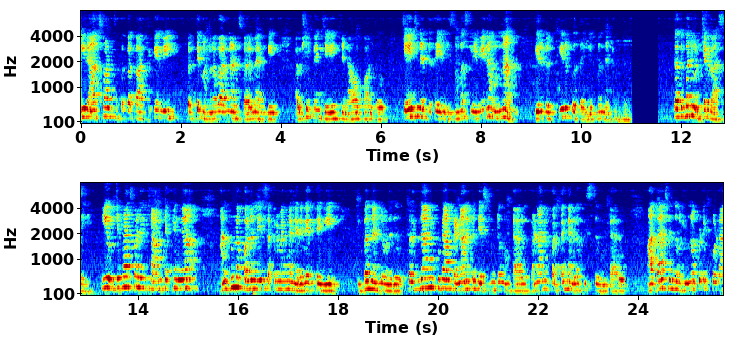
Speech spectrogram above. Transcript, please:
ఈ రాజవాడ చక్కగా కార్తికేయుని ప్రతి మంగళవారం నాడు స్వరమానికి అభిషేకం చేయించిన ఆవపాలతో చేయించినట్లయితే ఈ సమస్యలు ఏమైనా ఉన్నా తీరు తీరిపోతాయి ఇబ్బంది అంటుంటుంది తదుపరి వృక్షక రాశి. ఈ వృక్షక రాశి వాళ్ళకి చాకచక్యంగా అనుకున్న పనులని సక్రమంగా నెరవేర్తాయి ఇబ్బంది అంటూ ఉండదు. ప్రతిదానికి కూడా ప్రణాళిక చేసుకుంటూ ఉంటారు ప్రణాళిక బద్ధంగా నిర్వహిస్తూ ఉంటారు. ఆదాశంతో ఉన్నప్పటికీ కూడా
